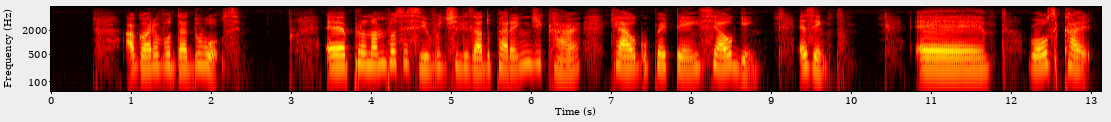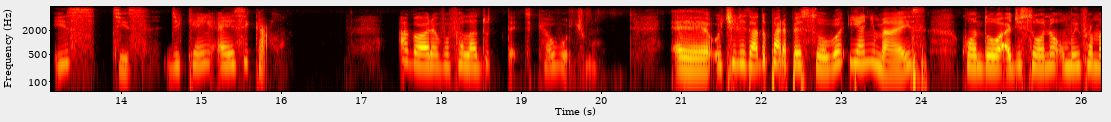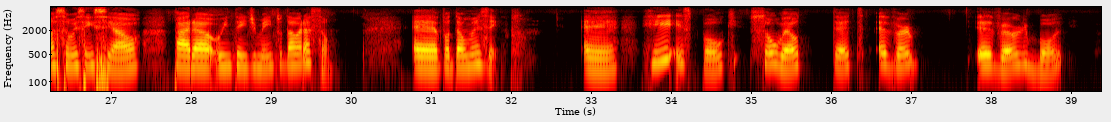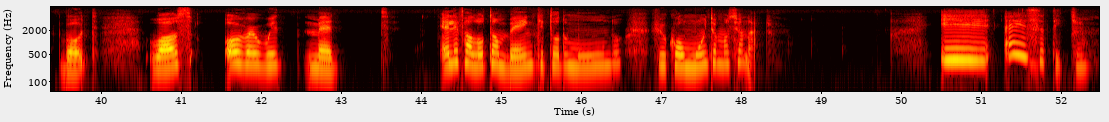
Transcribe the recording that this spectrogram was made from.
Agora eu vou dar do was. É pronome possessivo utilizado para indicar que algo pertence a alguém. Exemplo. É Rose car is this? De quem é esse carro? Agora eu vou falar do that, que é o último. É utilizado para pessoa e animais quando adiciona uma informação essencial para o entendimento da oração. É, vou dar um exemplo. É, he spoke so well that every, everybody was Overwhelmed. Ele falou também que todo mundo ficou muito emocionado. E licença, teacher.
